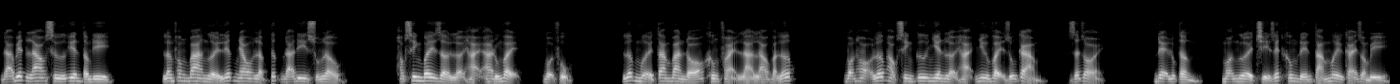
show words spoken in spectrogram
Đã biết lão sư yên tâm đi. Lâm phong ba người liếc nhau lập tức đã đi xuống lầu. Học sinh bây giờ lợi hại a, đúng vậy, bội phục. Lớp mười tam ban đó không phải là lao và lớp. Bọn họ lớp học sinh cư nhiên lợi hại như vậy dũng cảm, rất giỏi. Đệ lục tầng, mọi người chỉ giết không đến tám mươi cái dòm bi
